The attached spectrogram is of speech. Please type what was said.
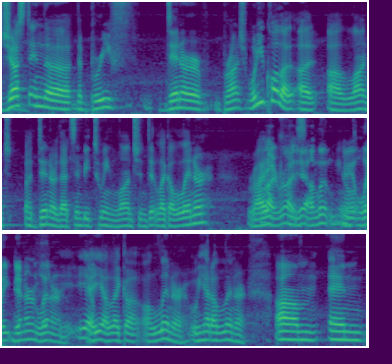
just in the the brief dinner brunch. What do you call a, a, a lunch a dinner that's in between lunch and di- like a dinner? right? Right, right. Yeah, li- you know, late dinner, dinner. Yeah, yep. yeah, like a, a dinner. We had a dinner. Um, and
